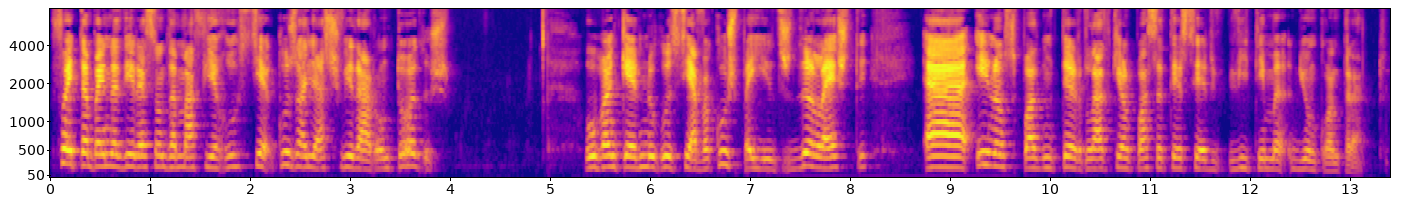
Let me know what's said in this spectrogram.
Foi também na direção da máfia rússia que os olhares viraram todos. O banqueiro negociava com os países de leste uh, e não se pode meter de lado que ele possa ter sido vítima de um contrato.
